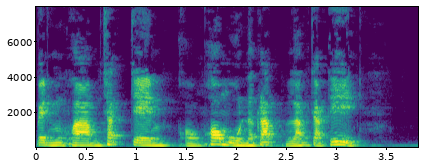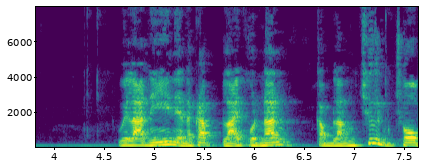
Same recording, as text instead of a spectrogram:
เป็นความชัดเจนของข้อมูลนะครับ หลังจากที่เวลานี้เนี่ยนะครับหลายคนนั้นกำลังชื่นชม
